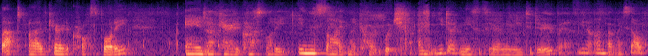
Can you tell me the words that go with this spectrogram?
but I've carried a crossbody and I've carried a crossbody inside my coat, which I, you don't necessarily need to do, but you know, I'm by myself.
